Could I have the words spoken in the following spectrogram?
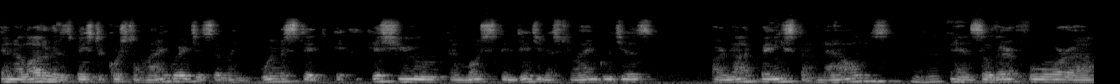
and a lot of it is based, of course, on language. It's a linguistic issue, and most indigenous languages are not based on nouns, mm-hmm. and so therefore uh,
